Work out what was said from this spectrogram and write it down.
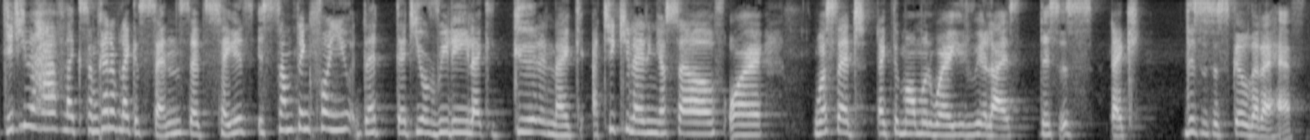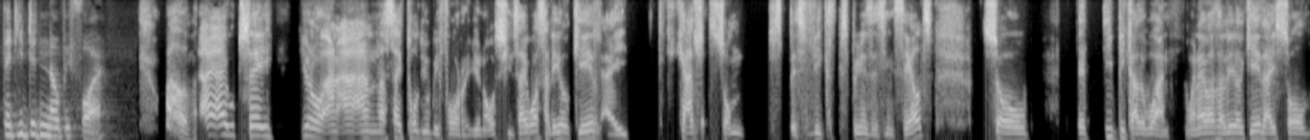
did you have like some kind of like a sense that sales is something for you that that you're really like good and like articulating yourself or was that like the moment where you realized this is like this is a skill that I have that you didn't know before? Well, I, I would say, you know, and, and, as I told you before, you know, since I was a little kid, I had some specific experiences in sales. So the typical one. When I was a little kid, I sold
